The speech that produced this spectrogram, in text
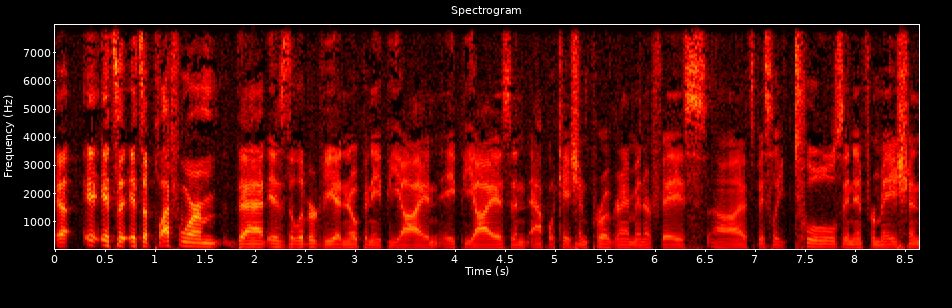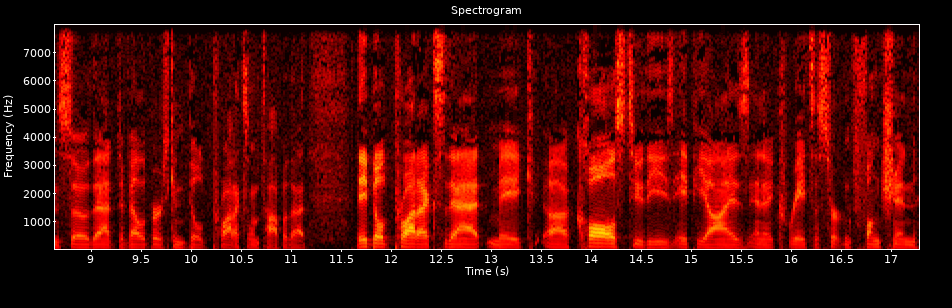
It's a it's a platform that is delivered via an open API. An API is an application program interface. Uh, it's basically tools and information so that developers can build products on top of that. They build products that make uh, calls to these APIs, and it creates a certain function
